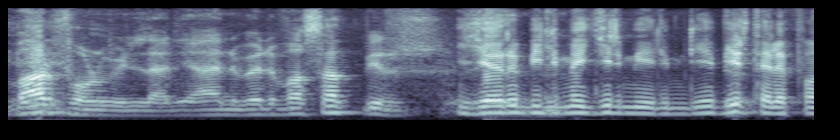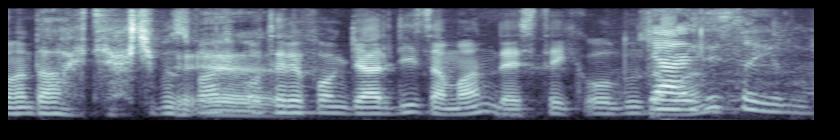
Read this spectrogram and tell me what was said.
Var E, formüller yani böyle vasat bir yarı bilime girmeyelim diye bir telefona daha ihtiyacımız var. Evet. O telefon geldiği zaman, destek olduğu zaman Geldi sayılır.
